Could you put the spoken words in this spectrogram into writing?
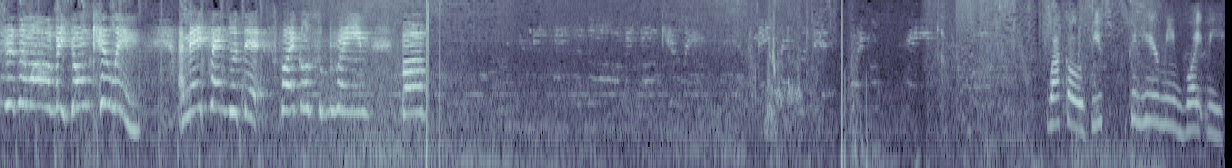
I made friends with him, Oliver. Don't kill him. I made friends with it. Spikle Supreme, Bob. Wacko, if you can hear me, invite me.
